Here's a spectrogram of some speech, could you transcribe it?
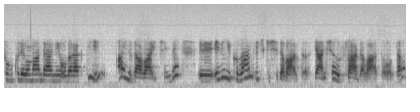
Sulukule Roman Derneği olarak değil, aynı dava içinde e, evi yıkılan üç kişi de vardı. Yani şahıslar da vardı orada.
